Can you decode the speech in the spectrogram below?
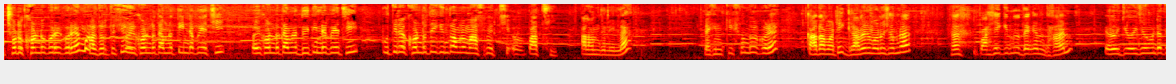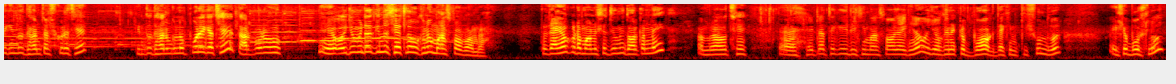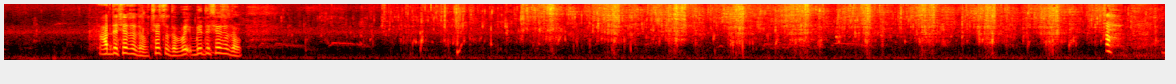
ছোট খণ্ড করে করে মাছ ধরতেছি। ওই খণ্ডতে আমরা তিনটা পেয়েছি। ওই খণ্ডতে আমরা দুই তিনটা পেয়েছি। প্রতিটা খণ্ডতেই কিন্তু আমরা মাছ পেয়েছি, পাচ্ছি। আলহামদুলিল্লাহ। দেখেন কি সুন্দর করে কাদামাটি। গ্রামের মানুষ আমরা হ্যাঁ পাশে কিন্তু দেখেন ধান। ওই যে ওই জমিটাতে কিন্তু ধান চাষ করেছে। কিন্তু ধানগুলো পড়ে গেছে। তারপরেও ওই জমিটা কিন্তু সেচলে ওখানেও মাছ পাবো আমরা। তো যাই হোক, ওটা মানুষের জমি, দরকার নেই। আমরা হচ্ছে এটা থেকেই দেখি মাছ পাওয়া যায় কিনা। ওই যে ওখানে একটা বক, দেখেন কি সুন্দর। এসে বসল। আর দিয়ে ছেঁচে দাও ছেঁচে দাও বেঁধে ছেঁচে দাও।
